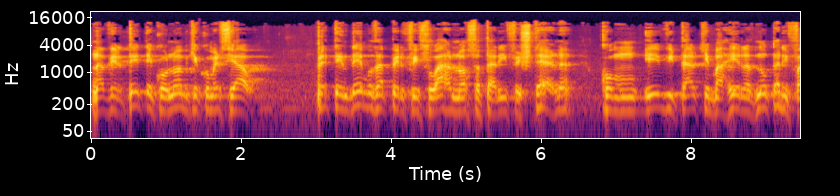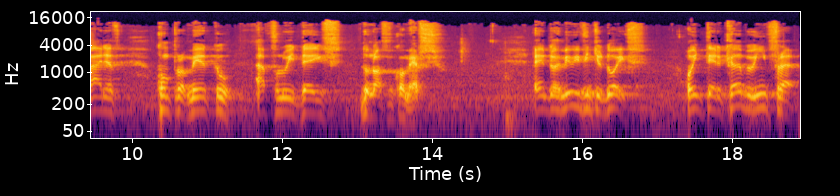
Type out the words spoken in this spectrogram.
Na vertente econômica e comercial, pretendemos aperfeiçoar nossa tarifa externa comum e evitar que barreiras não tarifárias comprometam a fluidez do nosso comércio. Em 2022, o intercâmbio infra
